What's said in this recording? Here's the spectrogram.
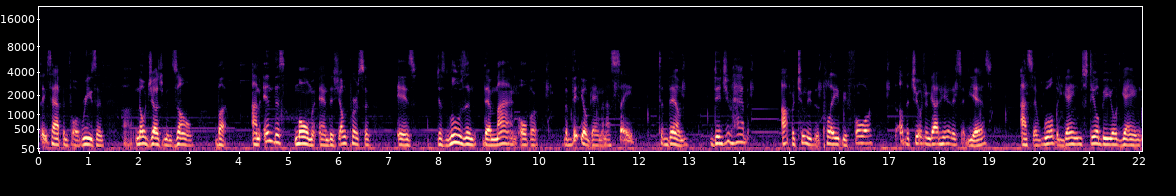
Things happen for a reason. Uh, no judgment zone. But I'm in this moment, and this young person is just losing their mind over the video game. And I say to them, Did you have opportunity to play before the other children got here? They said, Yes. I said, Will the game still be your game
